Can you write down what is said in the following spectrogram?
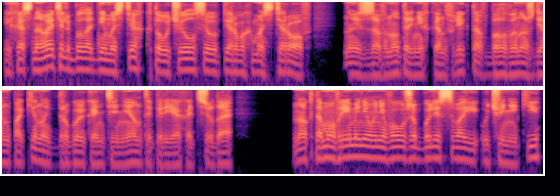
Их основатель был одним из тех, кто учился у первых мастеров, но из-за внутренних конфликтов был вынужден покинуть другой континент и переехать сюда. Но к тому времени у него уже были свои ученики,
